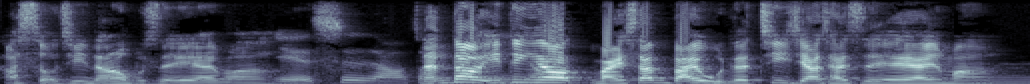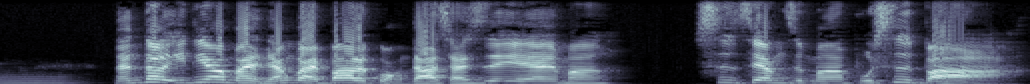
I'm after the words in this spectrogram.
那、啊、手机难道不是 AI 吗？也是啊，难道一定要买三百五的技嘉才是 AI 吗？嗯，难道一定要买两百八的广达才是 AI 吗？是这样子吗？不是吧？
